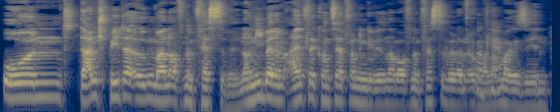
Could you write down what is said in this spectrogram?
Und dann später irgendwann auf einem Festival. Noch nie bei einem Einzelkonzert von denen gewesen, aber auf einem Festival dann irgendwann okay. nochmal gesehen.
